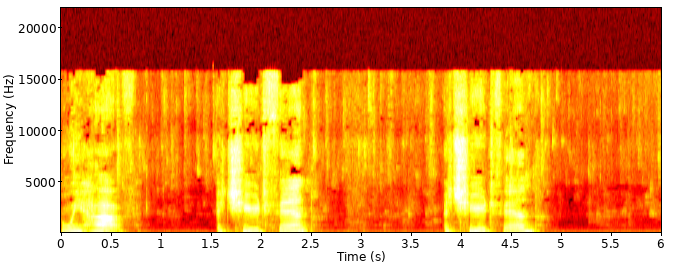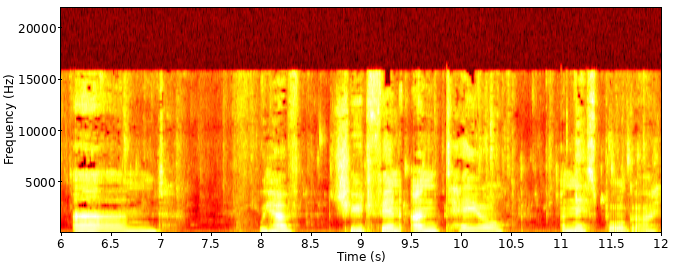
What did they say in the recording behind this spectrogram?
we have a chewed fin, a chewed fin, and we have chewed fin and tail on this poor guy.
